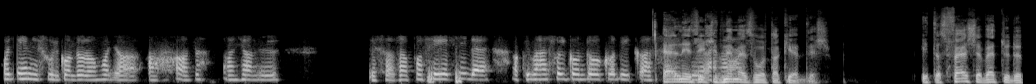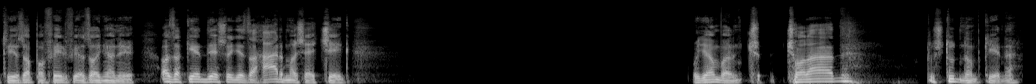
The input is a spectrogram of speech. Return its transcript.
hogy én is úgy gondolom, hogy a, a, az anyanő és az apa férfi, de aki máshogy gondolkodik, az... Elnézést, nem ez volt a kérdés. Itt az fel se vetődött, hogy az apa férfi, az anyanő. Az a kérdés, hogy ez a hármas egység. Ugyan van? Cs család? Most tudnom kéne.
